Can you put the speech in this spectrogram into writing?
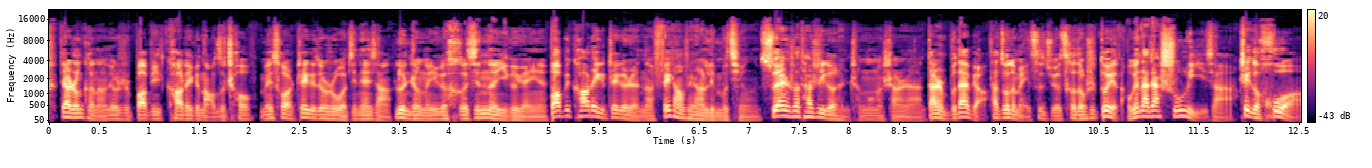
第二种可能就是 Bobby Kotick 脑子抽，没错，这个就是我今天想论证的一个核心的一个原因。Bobby Kotick 这个人呢，非常非常拎不清。虽然说他是一个很成功的商人，但是不代表他做的每次决策都是对的。我跟大家梳理一下，这个货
